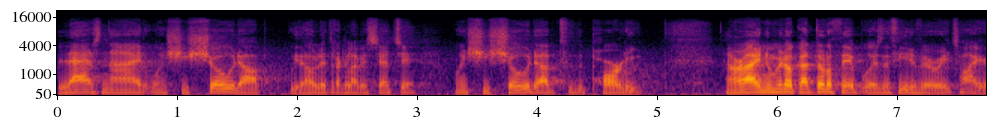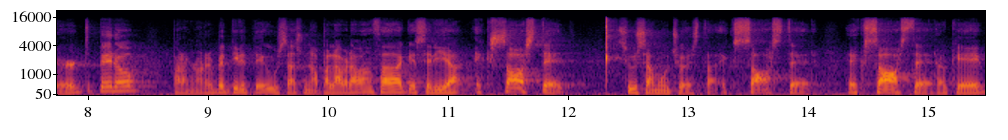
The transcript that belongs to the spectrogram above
last night when she showed up, cuidado letra clave SH, when she showed up to the party. Alright, número 14, puedes decir very tired, pero para no repetirte usas una palabra avanzada que sería exhausted se usa mucho esta, exhausted, exhausted, ¿ok?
